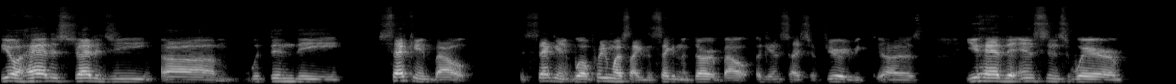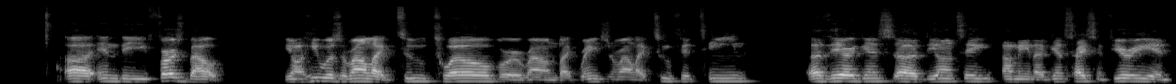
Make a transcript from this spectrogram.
you know, had his strategy um, within the second bout, the second, well, pretty much like the second and third bout against Tyson Fury because you had the instance where uh in the first bout, you know, he was around like 212 or around like ranging around like 215 uh there against uh Deontay, I mean against Tyson Fury and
